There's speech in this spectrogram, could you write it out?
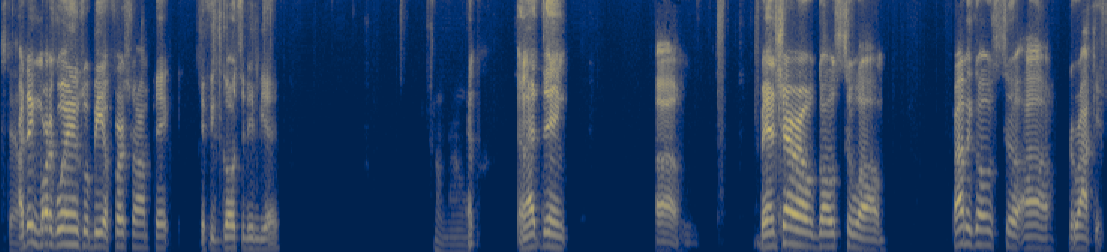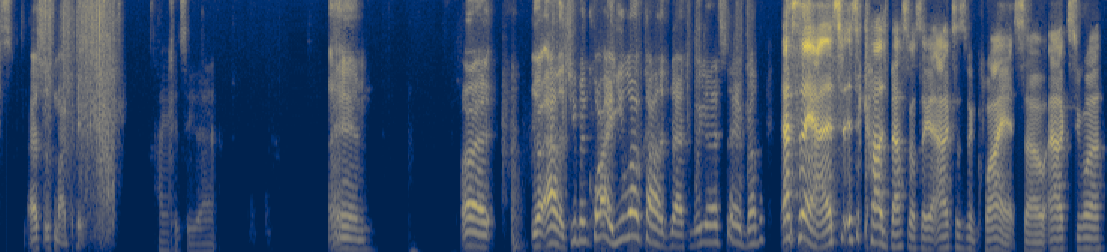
Still, I think Mark Williams will be a first round pick if he goes to the NBA. I don't know. And I think uh Banchero goes to um probably goes to uh the Rockets. That's just my pick. I could see that. And all right. Yo, Alex, you've been quiet. You love college basketball. What you gotta say, brother? That's the yeah. It's, it's a college basketball segment. Alex has been quiet, so Alex, you want to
